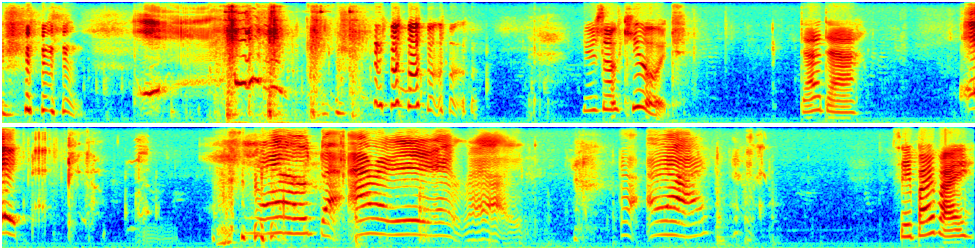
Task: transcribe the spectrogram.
You're so cute. Dada. Say bye bye.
